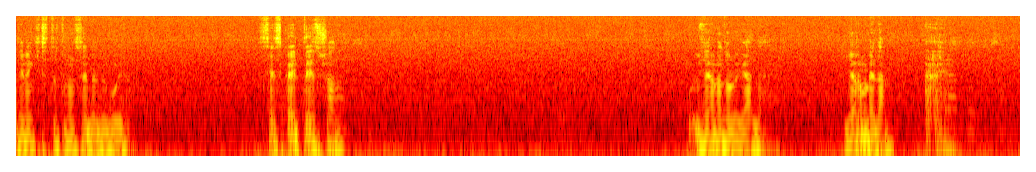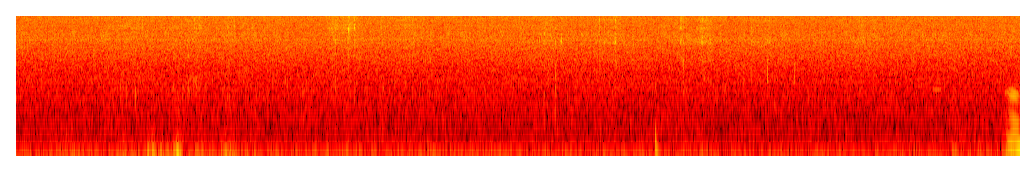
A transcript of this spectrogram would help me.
Demek ki çıtırtının sebebi buydu. Ses kayıttayız şu an. Üzerine doğru geldi. Yarım beden. Oo.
